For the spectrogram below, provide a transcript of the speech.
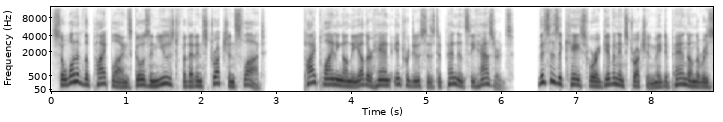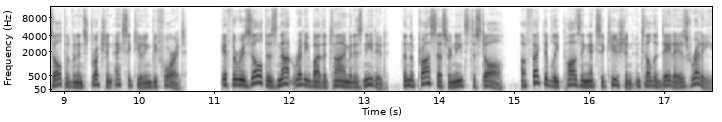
So one of the pipelines goes unused for that instruction slot. Pipelining, on the other hand, introduces dependency hazards. This is a case where a given instruction may depend on the result of an instruction executing before it. If the result is not ready by the time it is needed, then the processor needs to stall, effectively pausing execution until the data is ready.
